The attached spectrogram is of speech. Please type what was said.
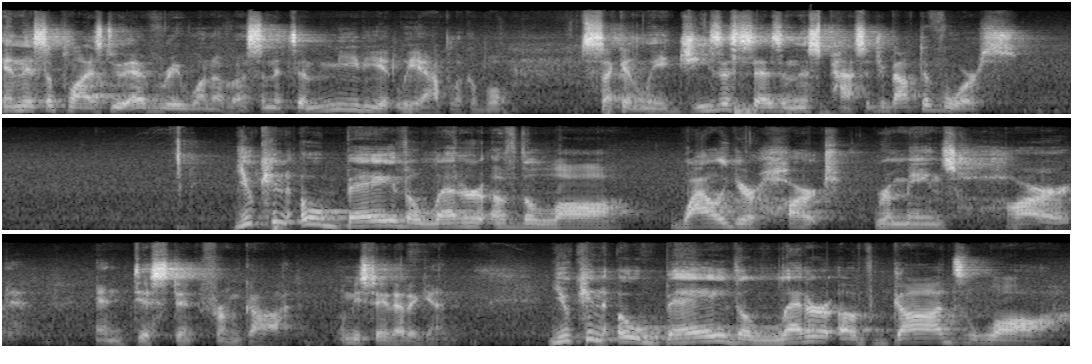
And this applies to every one of us, and it's immediately applicable. Secondly, Jesus says in this passage about divorce, you can obey the letter of the law while your heart remains hard and distant from God. Let me say that again. You can obey the letter of God's law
